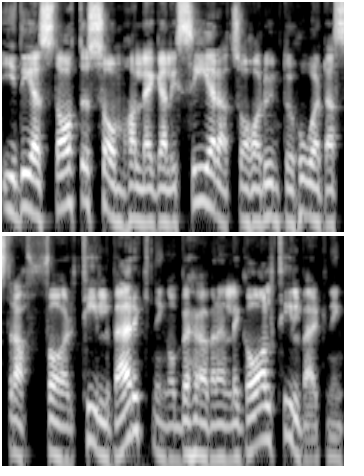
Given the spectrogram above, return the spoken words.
i delstater som har legaliserat så har du inte hårda straff för tillverkning och behöver en legal tillverkning.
